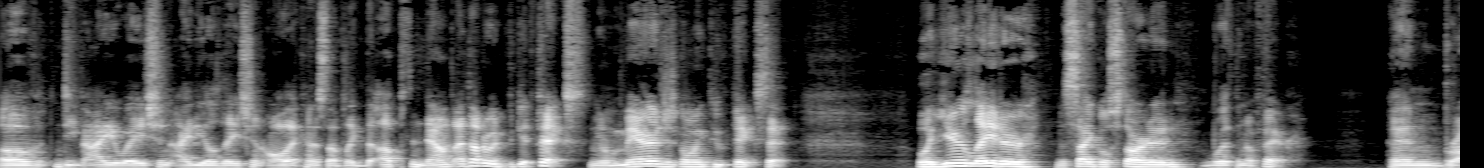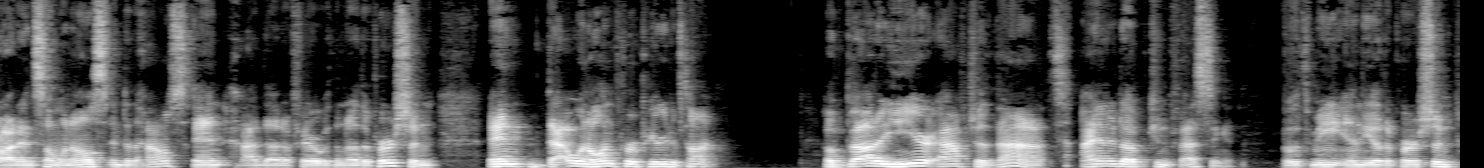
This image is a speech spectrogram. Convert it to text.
of devaluation, idealization, all that kind of stuff, like the ups and downs. I thought it would get fixed. You know, marriage is going to fix it. Well, a year later, the cycle started with an affair and brought in someone else into the house and had that affair with another person. And that went on for a period of time. About a year after that, I ended up confessing it. Both me and the other person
